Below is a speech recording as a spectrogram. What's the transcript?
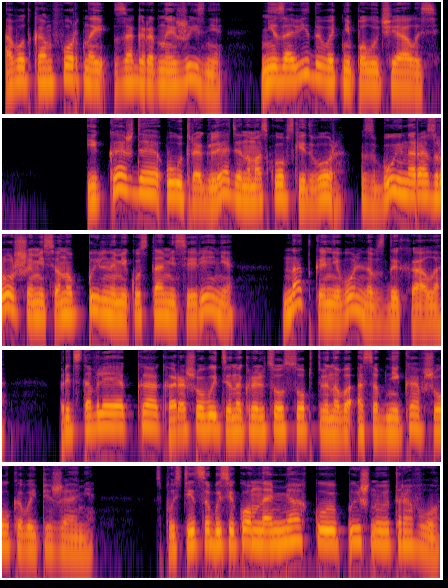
А вот комфортной загородной жизни не завидовать не получалось. И каждое утро, глядя на московский двор с буйно разросшимися, но пыльными кустами сирени, Надка невольно вздыхала, представляя, как хорошо выйти на крыльцо собственного особняка в шелковой пижаме, спуститься босиком на мягкую пышную траву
